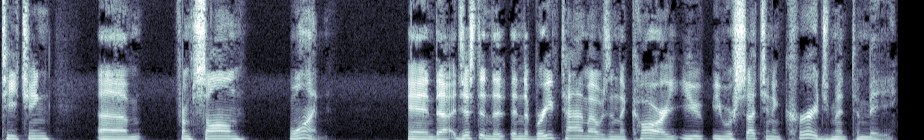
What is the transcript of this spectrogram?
teaching um, from Psalm 1. And uh, just in the in the brief time I was in the car, you you were such an encouragement to me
